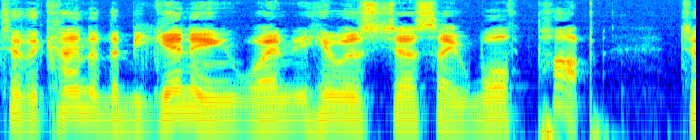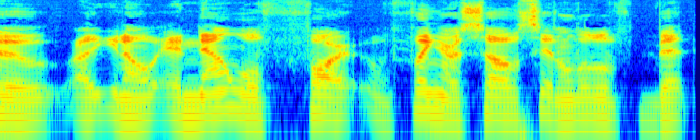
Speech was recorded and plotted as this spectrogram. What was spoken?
to the kind of the beginning when he was just a wolf pup. To uh, you know, and now we'll far, fling ourselves in a little bit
